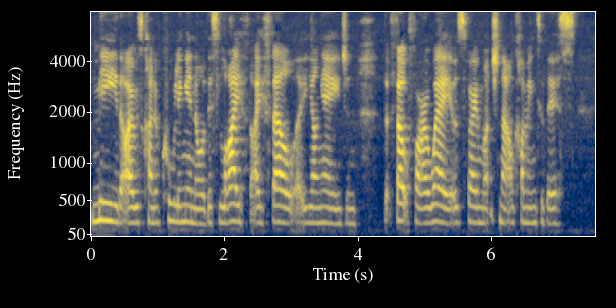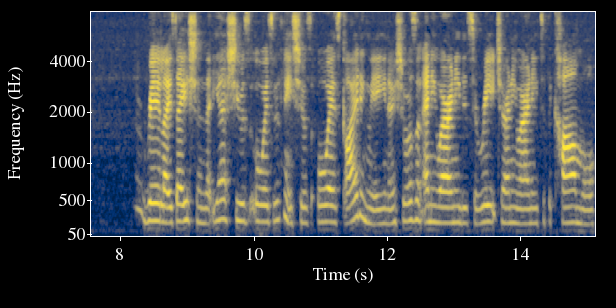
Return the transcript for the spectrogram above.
me that i was kind of calling in or this life that i felt at a young age and that felt far away. It was very much now coming to this realization that yeah she was always with me. She was always guiding me. You know she wasn't anywhere i needed to reach or anywhere i needed to become or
